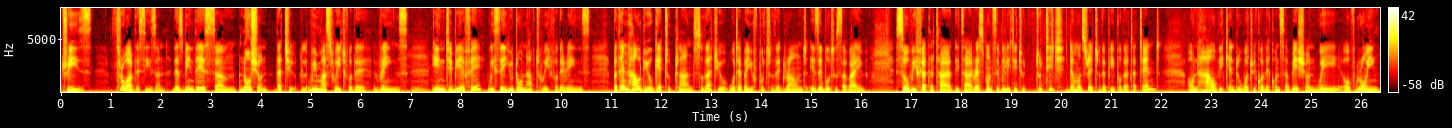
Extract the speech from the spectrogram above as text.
trees throughout the season. There's been this um, notion that you, we must wait for the rains. In GBFA, we say you don't have to wait for the rains. But then, how do you get to plant so that you whatever you've put to the ground is able to survive? So we felt that our, it's our responsibility to, to teach, demonstrate to the people that attend on how we can do what we call the conservation way of growing.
